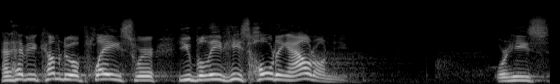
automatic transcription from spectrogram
And have you come to a place where you believe He's holding out on you? Or He's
